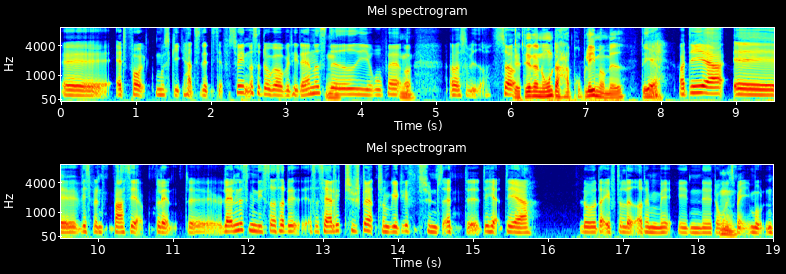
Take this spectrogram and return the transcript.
øh, at folk måske har tendens til at forsvinde, og så dukker op et helt andet mm. sted mm. i Europa, mm. og, og så videre. Så, ja, det er der nogen, der har problemer med. Det ja, her. og det er, øh, hvis man bare ser blandt øh, landenes ministre, så er det altså særligt Tyskland, som virkelig synes, at øh, det her det er noget, der efterlader dem med en øh, dårlig mm. smag i munden.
